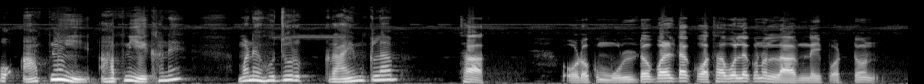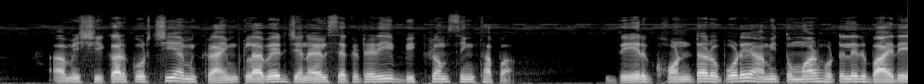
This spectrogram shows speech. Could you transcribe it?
ও আপনি আপনি এখানে? মানে হুজুর ক্রাইম ক্লাব? থাক। ওরকম উল্টোপাল্টা কথা বলে কোনো লাভ নেই, পট্টন। আমি স্বীকার করছি, আমি ক্রাইম ক্লাবের জেনারেল সেক্রেটারি বিক্রম সিং থাপা। দেড় ঘণ্টার ওপরে আমি তোমার হোটেলের বাইরে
